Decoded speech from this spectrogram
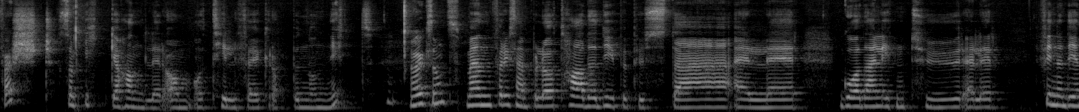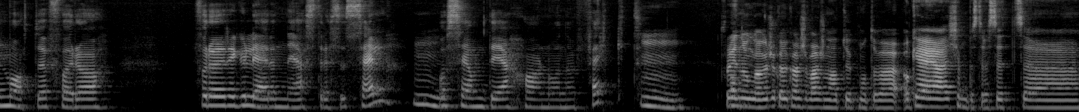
først, som ikke handler om å tilføye kroppen noe nytt. Ja, ikke sant? Men f.eks. å ta det dype pustet, eller gå deg en liten tur, eller finne din måte for å, for å regulere ned stresset selv, Mm. og se om det har noen effekt. Mm. Fordi Noen ganger så kan det kanskje være sånn at du på en måte var, OK, jeg er kjempestresset. eh,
